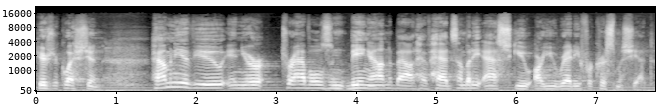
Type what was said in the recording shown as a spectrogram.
Here's your question How many of you in your travels and being out and about have had somebody ask you, Are you ready for Christmas yet?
